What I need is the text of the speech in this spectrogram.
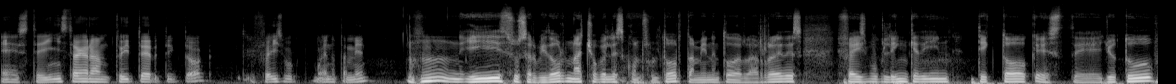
este, Instagram, Twitter, TikTok, Facebook, bueno, también. Y su servidor Nacho Vélez Consultor, también en todas las redes, Facebook, LinkedIn, TikTok, este, YouTube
